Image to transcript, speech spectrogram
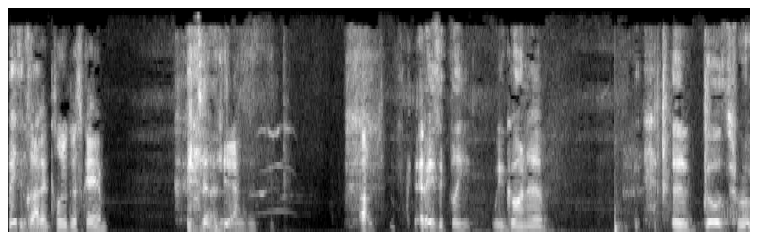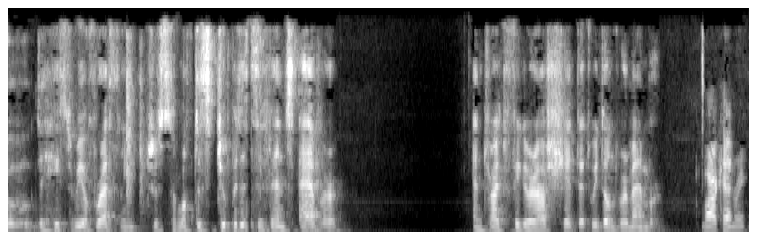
does that include this game? yeah. Basically, we're gonna uh, go through the history of wrestling to some of the stupidest events ever, and try to figure out shit that we don't remember. Mark Henry.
